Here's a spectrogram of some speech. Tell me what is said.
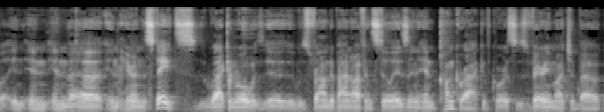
Well, in in in the in here in the states, rock and roll was uh, was frowned upon, often still is, and, and punk rock, of course, is very much about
